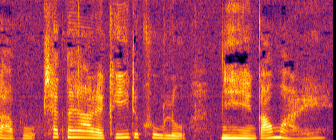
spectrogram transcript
လာဖို့ဖြတ်တန်းရတဲ့ခရီးတစ်ခုလို့မြင်ရင်ကောင်းပါတယ်။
